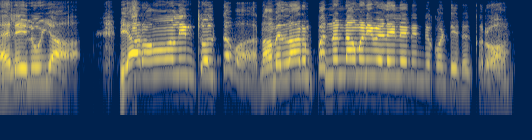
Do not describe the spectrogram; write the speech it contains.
ஹலே லூயா நாம் எல்லாரும் பன்னெண்டாம் மணி வேளையிலே நின்று கொண்டிருக்கிறோம்.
